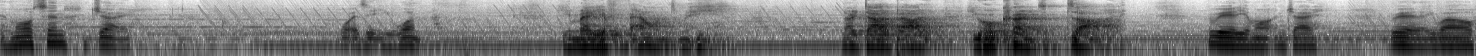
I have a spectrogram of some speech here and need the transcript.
Immortan Joe. What is it you want? You may have found me. No doubt about it, you're going to die. Really, Martin Joe? Really? Well,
